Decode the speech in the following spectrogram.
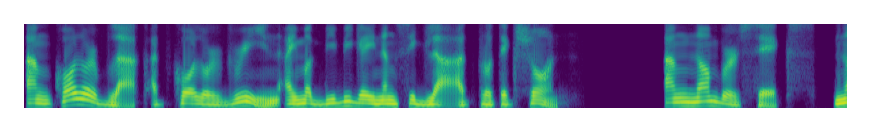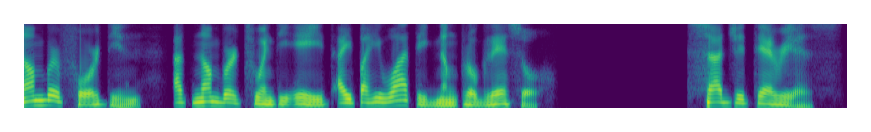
Ang color black at color green ay magbibigay ng sigla at proteksyon. Ang number 6, number 14, at number 28 ay pahiwatig ng progreso. Sagittarius.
